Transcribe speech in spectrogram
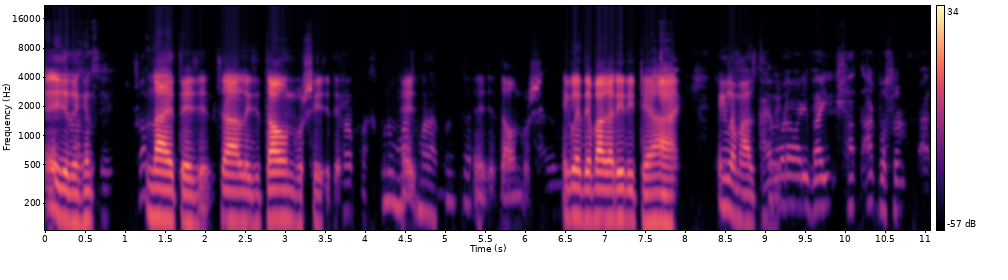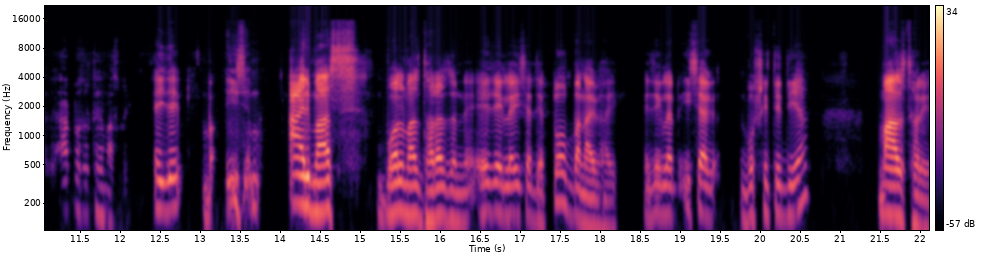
এই যে দেখেন না এতে এই যে জাল এই যে দাউন বসে এই যে এই- যে দাউন বসে। এগুলা দিয়ে বাগারি রিঠে আয়। এগুলা মাছ ধরে। মোটামুটি ভাই সাত আট বছর আট বছর থেকে মাছ এই যে আর মাছ বল মাছ ধরার জন্য এই যে এগুলা ইসা দিয়ে টোপ বানায় ভাই। এই যেগুলা ইসা বসিতে দিয়া মাছ ধরে।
